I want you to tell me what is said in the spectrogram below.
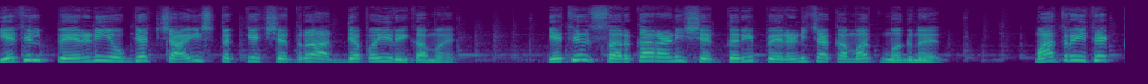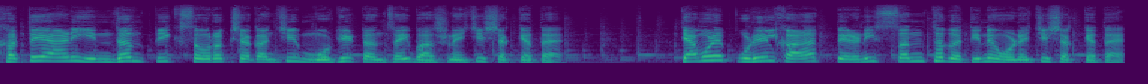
येथील पेरणी योग्य चाळीस टक्के क्षेत्र अद्यापही रिकाम आहे. येथील सरकार आणि शेतकरी पेरणीच्या कामात मग्न आहेत. मात्र इथे खते आणि इंधन पीक संरक्षकांची मोठी टंचाई भासण्याची शक्यता आहे. त्यामुळे पुढील काळात पेरणी संथ गतीने होण्याची शक्यता आहे.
